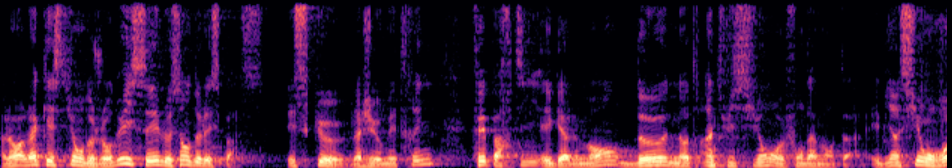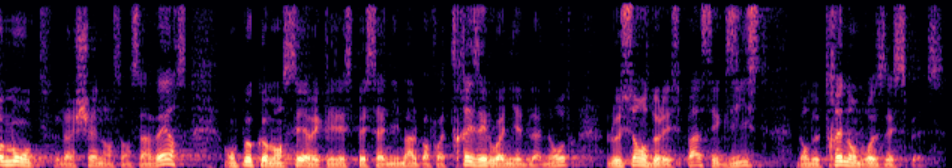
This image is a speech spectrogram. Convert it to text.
Alors la question d'aujourd'hui, c'est le sens de l'espace. Est-ce que la géométrie fait partie également de notre intuition fondamentale? Eh bien, si on remonte la chaîne en sens inverse, on peut commencer avec les espèces animales parfois très éloignées de la nôtre. Le sens de l'espace existe dans de très nombreuses espèces.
